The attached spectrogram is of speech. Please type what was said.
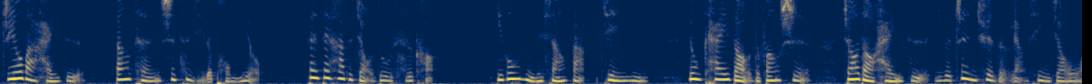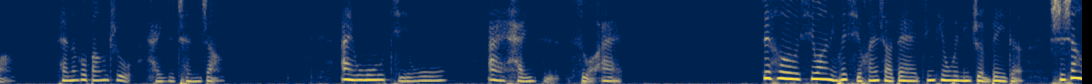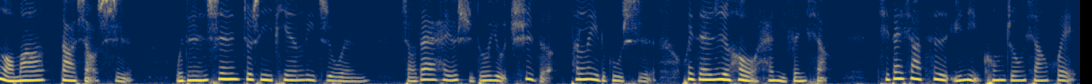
只有把孩子当成是自己的朋友，站在他的角度思考，提供你的想法建议，用开导的方式教导孩子一个正确的两性交往，才能够帮助孩子成长。爱屋及乌，爱孩子所爱。最后，希望你会喜欢小戴今天为你准备的《时尚老妈大小事》。我的人生就是一篇励志文。小戴还有许多有趣的喷泪的故事，会在日后和你分享。期待下次与你空中相会。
